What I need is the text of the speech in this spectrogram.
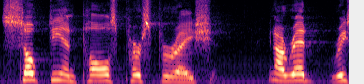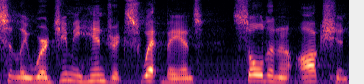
soaked in Paul's perspiration. You know, I read recently where Jimi Hendrix sweatbands sold at an auction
